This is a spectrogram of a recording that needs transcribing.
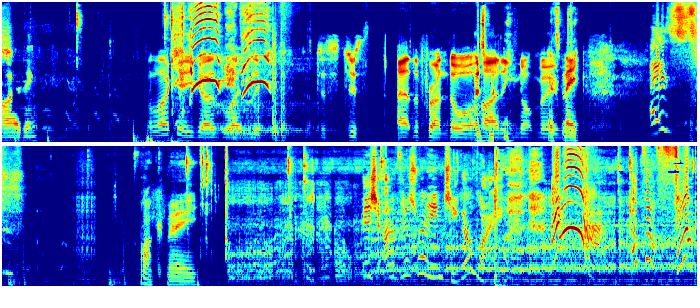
Hiding. I like how you guys are like literally just just at the front door It's me. hiding, not moving. It's me. It's... Fuck me. Bitch, I've just run into you. Go away. Ah! What the fuck?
